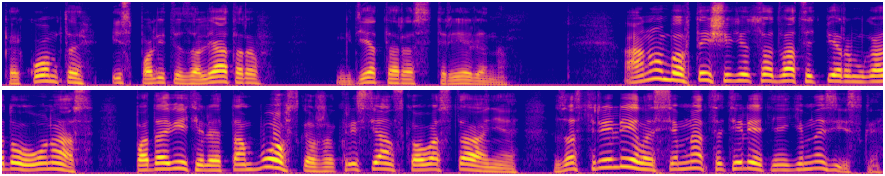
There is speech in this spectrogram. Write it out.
каком-то из политизоляторов где-то расстреляно. Оно бы в 1921 году у нас подавителя Тамбовского же крестьянского восстания застрелила 17-летняя гимназистка.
